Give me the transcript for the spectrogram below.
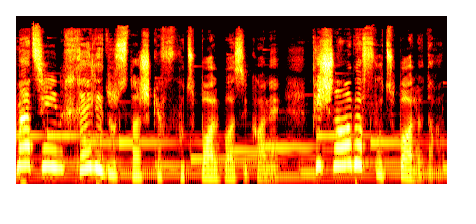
متین خیلی دوست داشت که فوتبال بازی کنه. پیشنهاد فوتبال رو داد.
